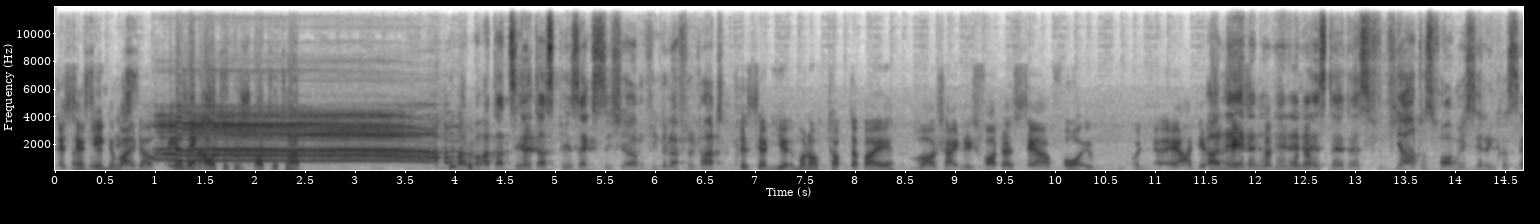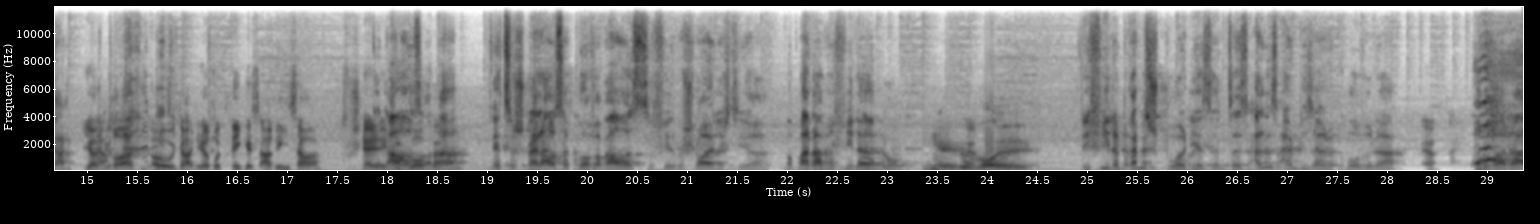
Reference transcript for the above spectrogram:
Christian Hegewald auf Der sein P6. Auto geschrottet hat. Warte mal, hat erzählt, dass P6 sich irgendwie gelöffelt hat. Christian hier immer noch top dabei. Wahrscheinlich war das der vor ihm. Und er hat jetzt Ah, nee, nee, nee, nee, nee, der ist, der, der ist vier Autos vor mir. Ich sehe den, Christian. Ja, die Rasen. Oh, Daniel Rodriguez Arisa. Zu schnell in die Kurve. ne? Ne, zu schnell aus der Kurve raus, zu viel beschleunigt hier. Guck mal da, wie viele, Viel gewollt. wie viele Bremsspuren hier sind. Das ist alles einem dieselbe Kurve da. Ja. Kurve da.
